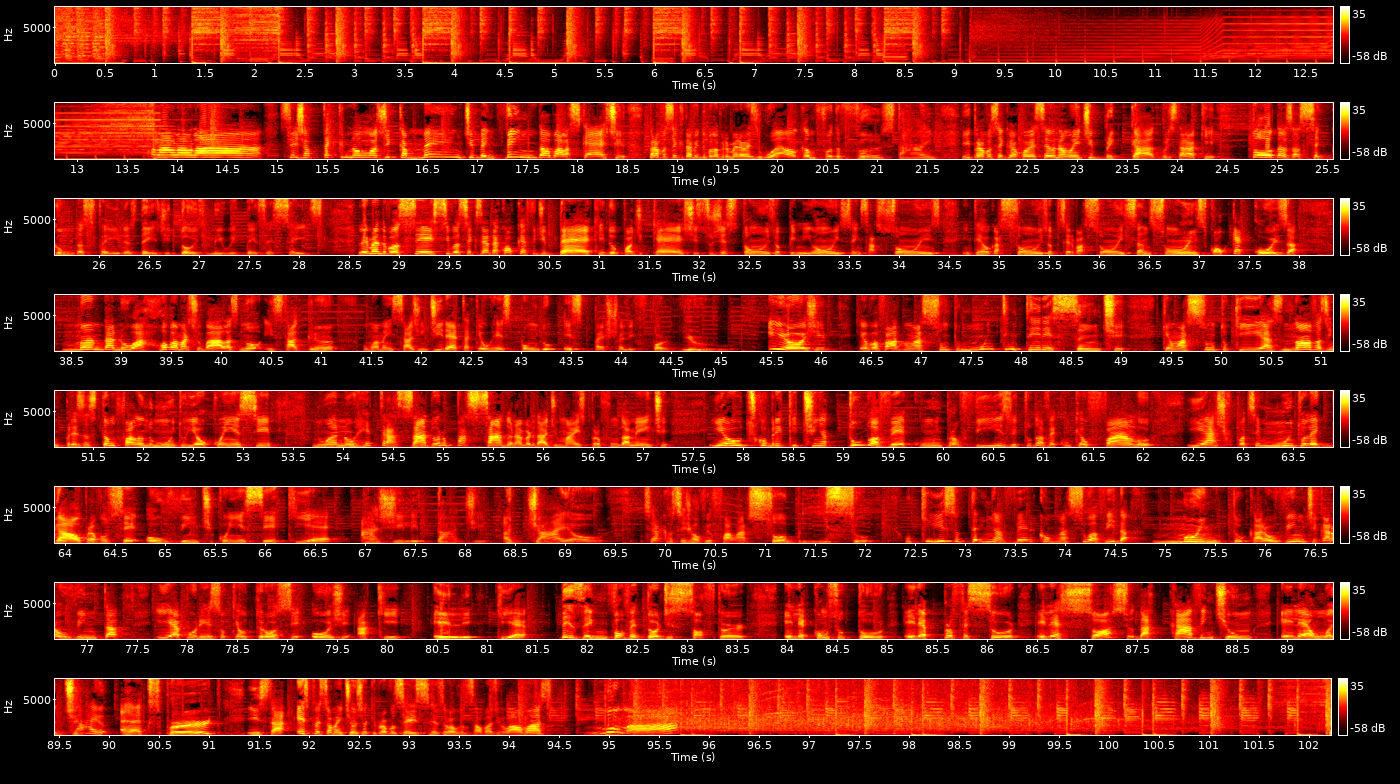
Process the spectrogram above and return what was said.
Seja tecnologicamente bem-vindo ao Balascast. Para você que está vindo pela primeira vez, welcome for the first time. E para você que já conheceu, realmente, obrigado por estar aqui todas as segundas-feiras desde 2016. Lembrando você, se você quiser dar qualquer feedback do podcast, sugestões, opiniões, sensações, interrogações, observações, sanções, qualquer coisa, manda no arroba Balas no Instagram uma mensagem direta que eu respondo especially for you. E hoje eu vou falar de um assunto muito interessante, que é um assunto que as novas empresas estão falando muito e eu conheci no ano retrasado, ano passado, na verdade, mais profundamente, e eu descobri que tinha tudo a ver com improviso e tudo a ver com o que eu falo, e acho que pode ser muito legal para você ouvinte conhecer que é agilidade, agile. Será que você já ouviu falar sobre isso? O que isso tem a ver com a sua vida? Muito, cara ouvinte, cara ouvinta, e é por isso que eu trouxe hoje aqui ele que é desenvolvedor de software, ele é consultor, ele é professor, ele é sócio da K21, ele é um Agile Expert e está especialmente hoje aqui para vocês. Receba uma salva de palmas, Lula!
